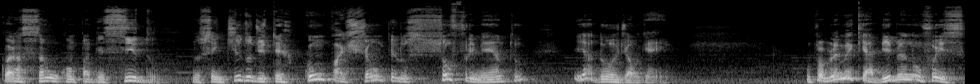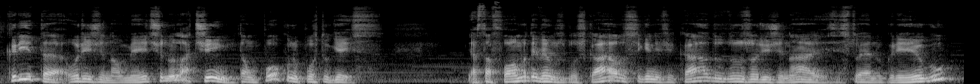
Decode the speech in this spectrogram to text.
coração compadecido, no sentido de ter compaixão pelo sofrimento e a dor de alguém. O problema é que a Bíblia não foi escrita originalmente no latim, tampouco no português. Dessa forma, devemos buscar o significado dos originais, isto é, no grego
